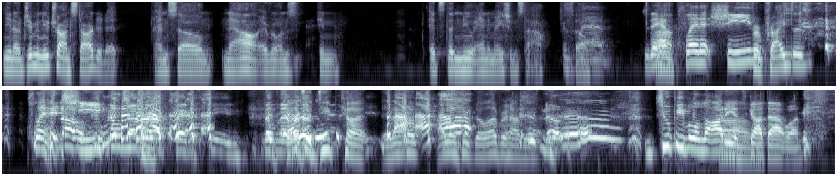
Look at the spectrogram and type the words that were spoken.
you know, Jimmy Neutron started it, and so now everyone's in. It's the new animation style. It's So bad. Do they have uh, Planet Sheen? for prices, Planet No, Sheen? they'll never have Planet Sheen. They'll never that's a deep Planet cut, Sheen. and I don't I don't think they'll ever have that. No. Two people in the audience Um, got that one.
